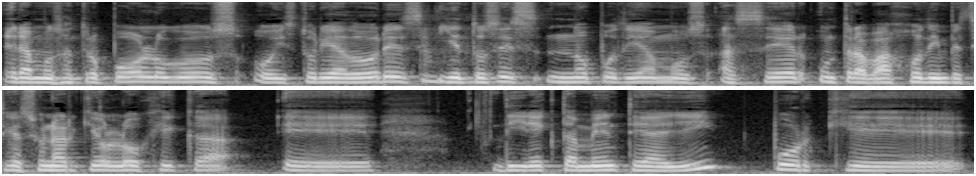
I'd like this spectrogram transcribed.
éramos antropólogos o historiadores y entonces no podíamos hacer un trabajo de investigación arqueológica eh, directamente allí porque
